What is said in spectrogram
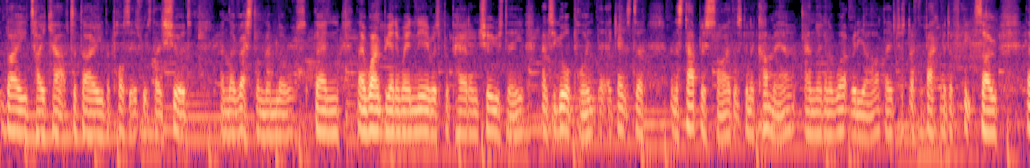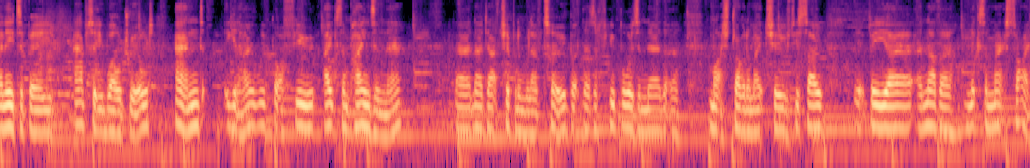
they take out of today the positives, which they should, and they rest on them laurels, then they won't be anywhere near as prepared on Tuesday. And to your point, that against a, an established side that's going to come here and they're going to work really hard, they've just off the back of a defeat. So they need to be absolutely well drilled. And you know, we've got a few aches and pains in there. Uh, no doubt Chippenham will have two, but there's a few boys in there that are, might struggle to make Tuesday, so it'd be uh, another mix and match side.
